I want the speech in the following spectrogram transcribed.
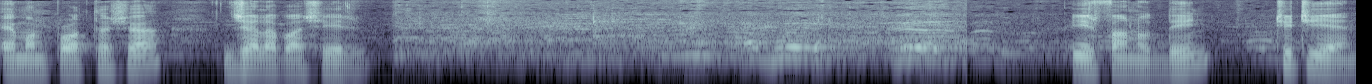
এমন প্রত্যাশা জেলাবাসীর। ইরফান উদ্দিন, টিটিএন।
